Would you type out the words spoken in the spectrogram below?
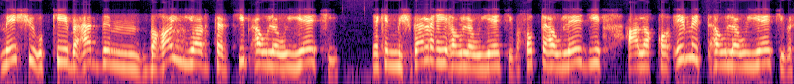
ماشي أوكي بقدم بغير ترتيب أولوياتي لكن مش بلغي أولوياتي بحط أولادي على قائمة أولوياتي بس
